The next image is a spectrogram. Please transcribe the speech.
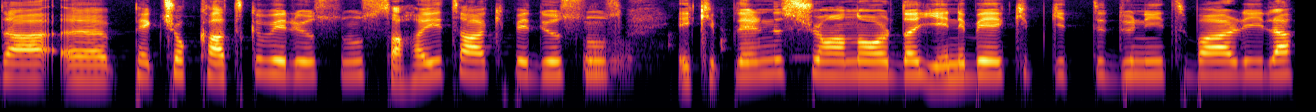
da e, pek çok katkı veriyorsunuz, sahayı takip ediyorsunuz. Ekipleriniz şu an orada, yeni bir ekip gitti dün itibarıyla.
